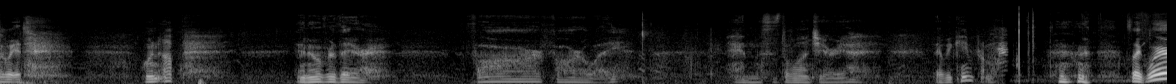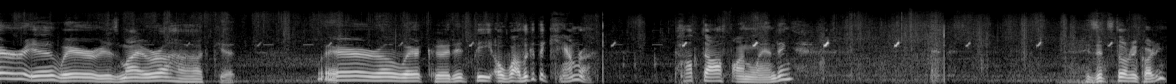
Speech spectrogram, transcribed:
So it went up and over there, far, far away. And this is the launch area that we came from. it's like, where is, where is my rocket? Where, oh, where could it be? Oh, wow, look at the camera. Popped off on landing. Is it still recording?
